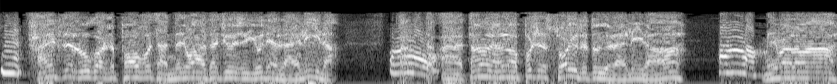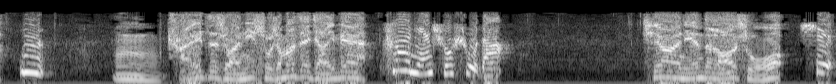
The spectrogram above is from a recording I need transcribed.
嗯。孩子如果是剖腹产的话，他就是有点来历的。哦。啊，当然了，不是所有的都有来历的啊。哦。明白了吗？嗯，嗯，孩子是吧？你属什么？再讲一遍。七二年属鼠的，七二年的老鼠，是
